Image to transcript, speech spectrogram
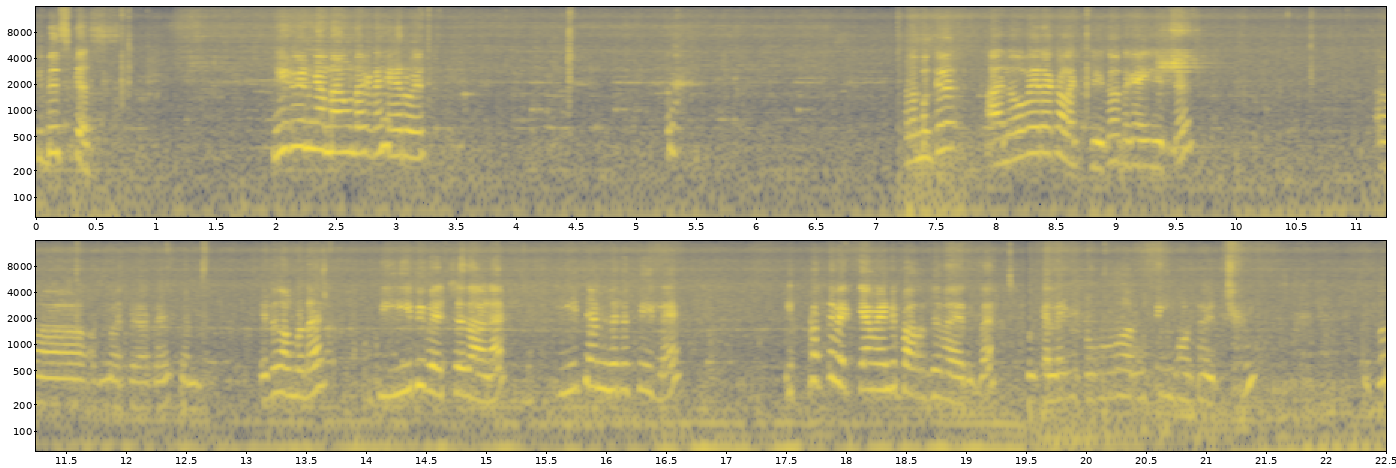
ഹിബിസ്കസ് നീക്ക് വേണമെങ്കിൽ അമ്മ ഉണ്ടാക്കുന്ന ഹെയർ ഓയിൽ നമുക്ക് അലോവേര കളക്ട് ചെയ്തു. അത് കഴിഞ്ഞിട്ട് മറ്റേ അതെ ഇത് നമ്മുടെ ബീബി വെച്ചതാണ്. ഈ ചെമ്പരത്തിയിലെ ഇപ്പുറത്ത് വെക്കാൻ വേണ്ടി പറഞ്ഞതായിരുന്നു. നമുക്കല്ലെങ്കിൽ തോന്നുന്നു പറഞ്ഞിട്ട് ഇങ്ങോട്ട് വെച്ചു. ഇപ്പൊ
